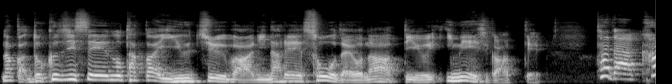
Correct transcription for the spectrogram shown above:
なんか独自性の高い YouTuber になれそうだよなっていうイメージがあって。ただ、書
